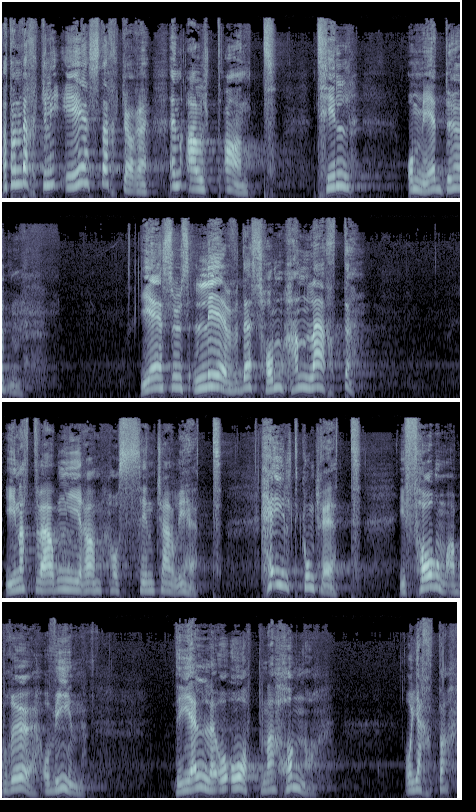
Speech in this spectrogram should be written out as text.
At han virkelig er sterkere enn alt annet. Til og med døden. Jesus levde som han lærte. I nattverden gir han oss sin kjærlighet. Helt konkret i form av brød og vin. Det gjelder å åpne hånda og hjertet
